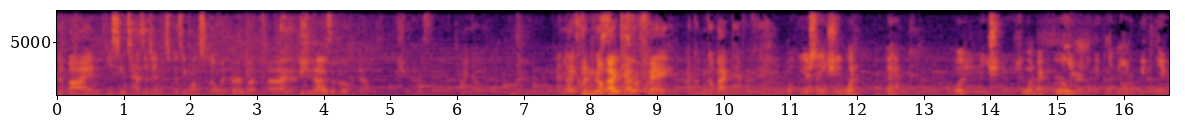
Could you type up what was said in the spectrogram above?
goodbye, and he seems hesitant because he wants to go with her, but uh, She has the cloak down. She has the I know. And And I couldn't go back to safe so Everfey. I couldn't go back to Everfey. Well, you're saying she went back. Wait, she, she went back earlier in the week, like not a week later.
